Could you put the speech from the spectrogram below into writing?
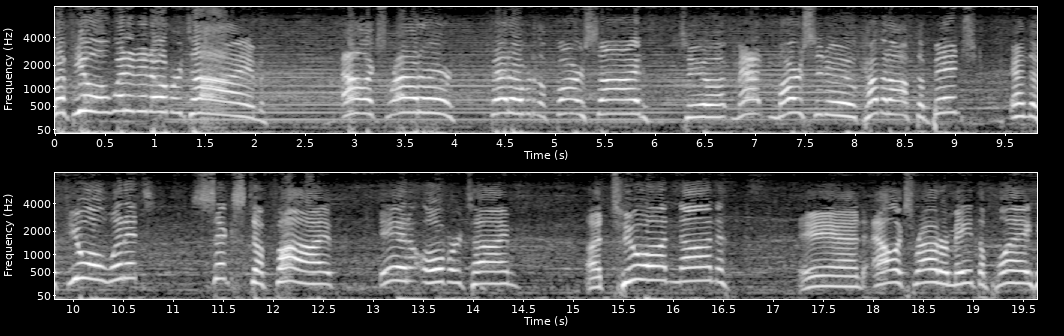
The Fuel win it in overtime. Alex Rauter fed over to the far side to Matt Marcinew coming off the bench, and the Fuel win it six to five in overtime. A two on none, and Alex Rauter made the play.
